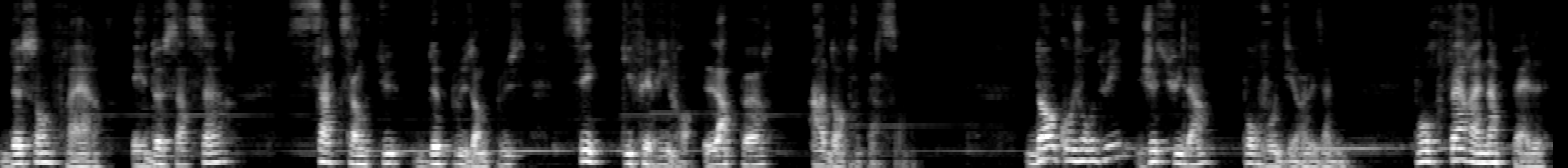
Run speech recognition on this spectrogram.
de son frère et de sa sœur s'accentuent de plus en plus, ce qui fait vivre la peur à d'autres personnes. Donc aujourd'hui, je suis là pour vous dire, les amis, pour faire un appel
